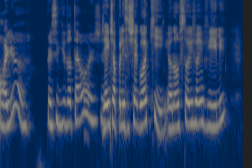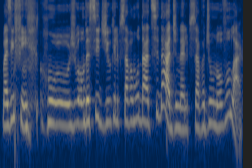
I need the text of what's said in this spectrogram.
Olha, perseguido até hoje. Gente, a polícia chegou aqui. Eu não estou em Joinville, mas enfim, o João decidiu que ele precisava mudar de cidade, né? Ele precisava de um novo lar.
